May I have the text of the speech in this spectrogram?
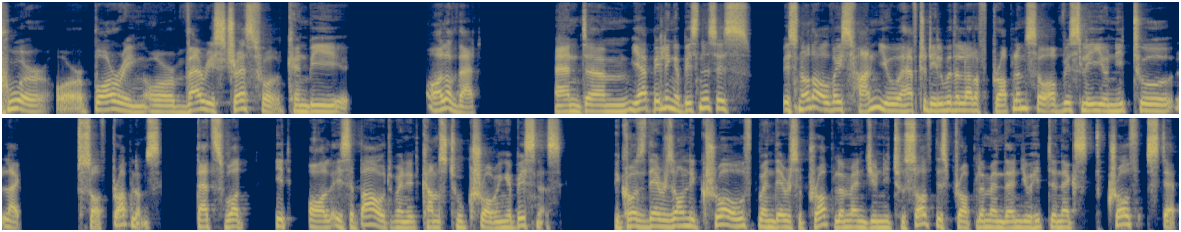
poor or boring or very stressful, can be all of that. And um, yeah, building a business is is not always fun. You have to deal with a lot of problems. So obviously you need to like solve problems. That's what it all is about when it comes to growing a business. Because there is only growth when there is a problem and you need to solve this problem and then you hit the next growth step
